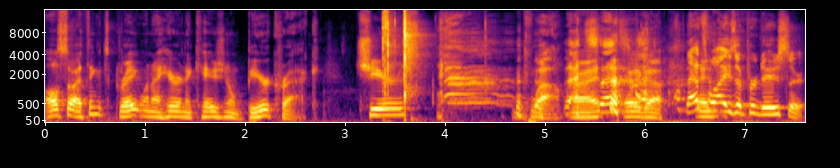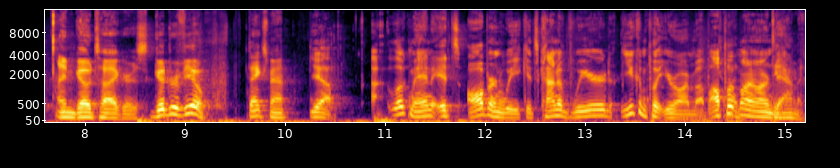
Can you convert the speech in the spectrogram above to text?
Also, I think it's great when I hear an occasional beer crack. Cheers. wow. All right. there we go. That's and, why he's a producer. And go Tigers. Good review. Thanks, man. Yeah. Uh, Look, man, it's Auburn week. It's kind of weird. You can put your arm up. I'll put my arm damn down. it.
